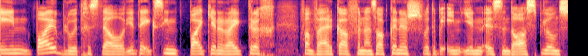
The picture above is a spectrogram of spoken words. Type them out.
en baie blootgestel. Jy ek sien baie keer ry ek terug van werk af en dan is daar kinders wat op die N1 is en daar speel ons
